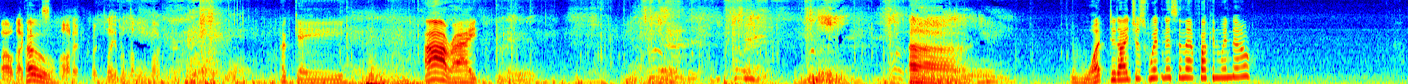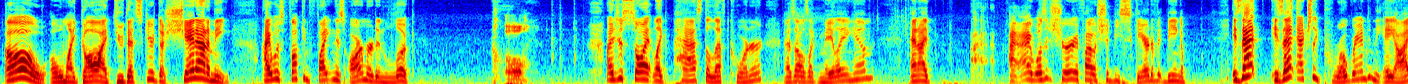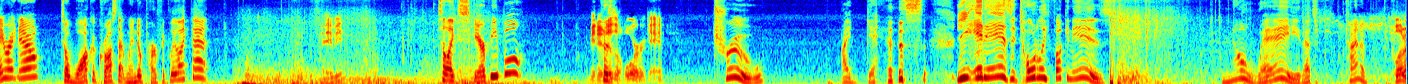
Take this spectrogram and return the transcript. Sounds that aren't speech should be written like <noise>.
Oh, that Oh. it quickly. What the fuck? Okay. All right. Uh, what did I just witness in that fucking window? Oh, oh my god, dude, that scared the shit out of me. I was fucking fighting this armored, and look, Oh, I just saw it like past the left corner as I was like meleeing him, and I, I, I wasn't sure if I should be scared of it being a. Is that is that actually programmed in the AI right now to walk across that window perfectly like that maybe. to like scare people? I mean, it is a horror game. True. I guess. <laughs> It is. It totally fucking is. No way. That's kind of What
